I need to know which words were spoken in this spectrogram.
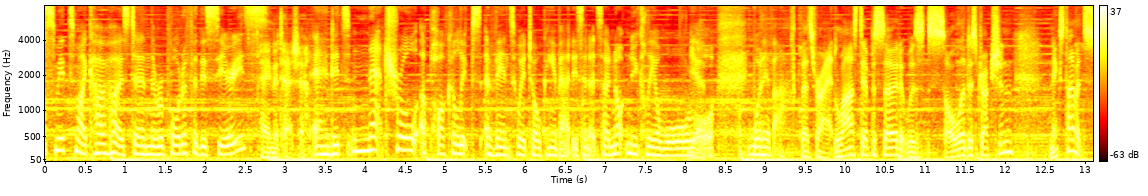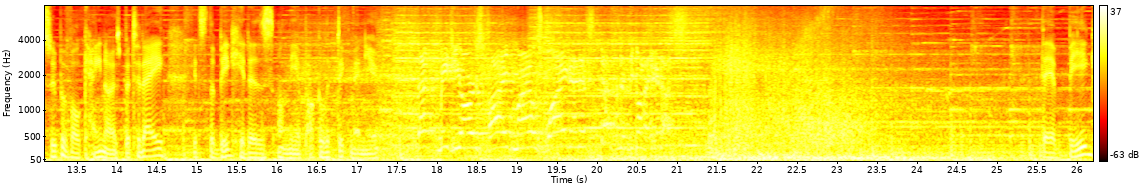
Carl Smith's my co host and the reporter for this series. Hey, Natasha. And it's natural apocalypse events we're talking about, isn't it? So, not nuclear war Yeah. or whatever. That's right. Last episode it was solar destruction. Next time it's super volcanoes. But today it's the big hitters on the apocalyptic menu. That meteor is five miles wide and it's definitely gonna hit us. They're big,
